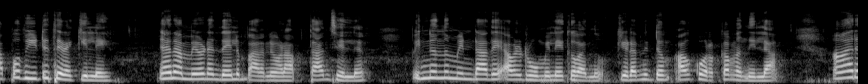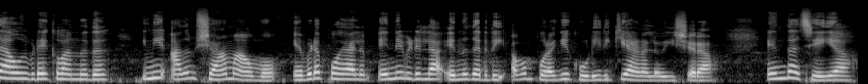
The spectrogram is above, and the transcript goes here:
അപ്പോൾ വീട്ടിൽ തിരക്കില്ലേ? ഞാൻ അമ്മയോട് എന്തേലും പറഞ്ഞോളാം. താൻ ചെല്ല്. പിന്നൊന്നും മിണ്ടാതെ അവൾ റൂമിലേക്ക് വന്നു. കിടന്നിട്ടും അവൾക്ക് ഉറക്കം വന്നില്ല. ആരാവും ഇവിടേക്ക് വന്നത്? ഇനി അതും ശ്യാം ആവുമോ എവിടെ പോയാലും എന്നെ വിടില്ല എന്ന് കരുതി അവൻ പുറകെ കൂടിയിരിക്കുകയാണല്ലോ ഈശ്വര. എന്താ ചെയ്യുക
